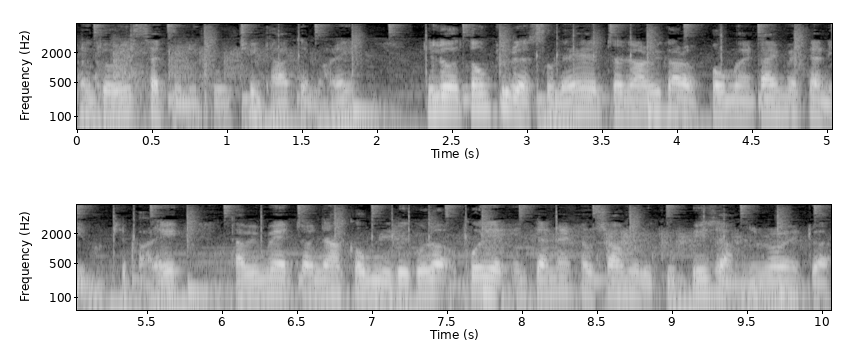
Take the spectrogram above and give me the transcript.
လုံခြုံရေး setting တွေကိုချိန်ထားတင်ပါတယ်။ဒီလိုအသုံးပြုရဆိုလဲကြော်ညာတွေကတော့ပုံမှန်တိုင်းပဲတက်နေမှာဖြစ်ပါတယ်။ဒါပေမဲ့ကြော်ညာကုမ္ပဏီတွေကိုတော့ကိုယ့်ရဲ့ internet လှုပ်ရှားမှုတွေကိုပေးစာမလို့တဲ့အတွက်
